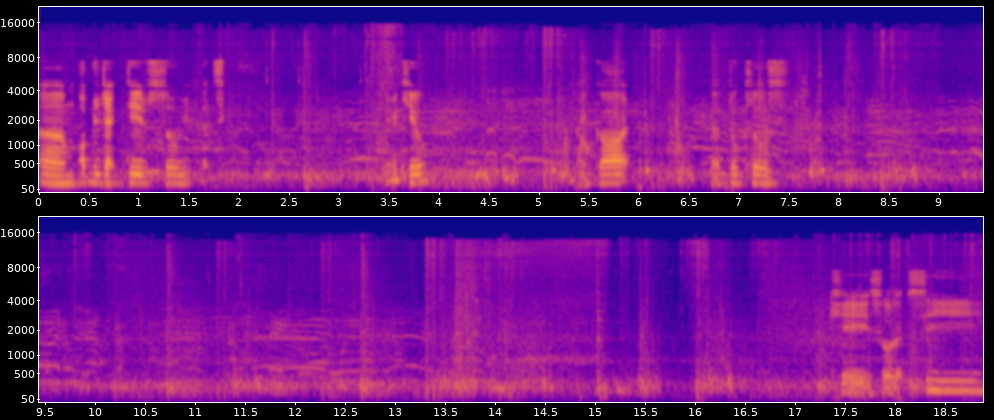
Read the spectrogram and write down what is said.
um, objectives. So we, let's. Can we kill? Oh my god, they're too close. Okay, so let's see.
